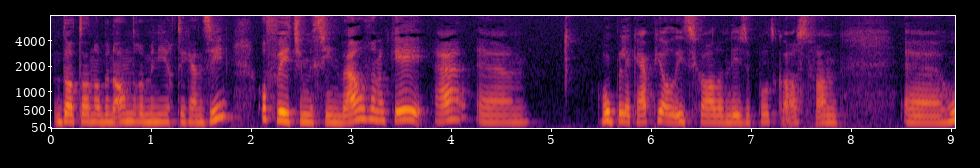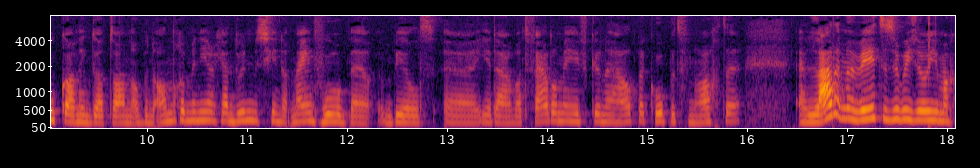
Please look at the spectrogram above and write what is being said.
dat dan op een andere manier te gaan zien? Of weet je misschien wel van oké, um, hopelijk heb je al iets gehad in deze podcast van hoe kan ik dat dan op een andere manier gaan doen? Misschien dat mijn voorbeeld je daar wat verder mee heeft kunnen helpen. Ik hoop het van harte. Laat het me weten sowieso. Je mag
